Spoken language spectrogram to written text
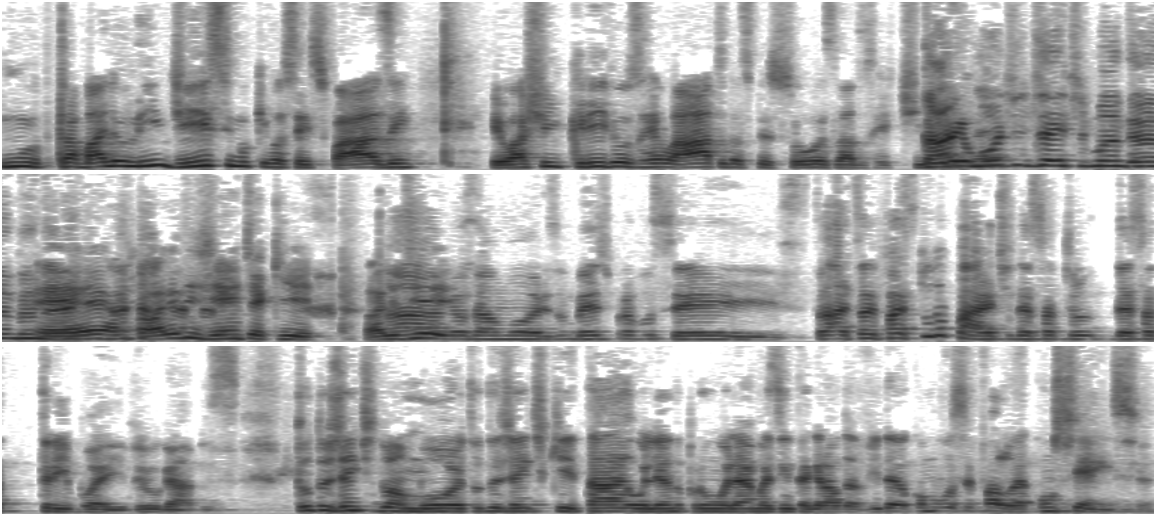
um trabalho lindíssimo que vocês fazem Eu acho incrível os relatos das pessoas lá dos retiros. Tá, e um né? monte de gente mandando, né? É, olha de gente aqui. Olha ah, de... meus amores, um beijo para vocês. Faz tudo parte dessa, dessa tribo aí, viu, Gabs? Tudo gente do amor, tudo gente que tá olhando para um olhar mais integral da vida. Como você falou, é consciência.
